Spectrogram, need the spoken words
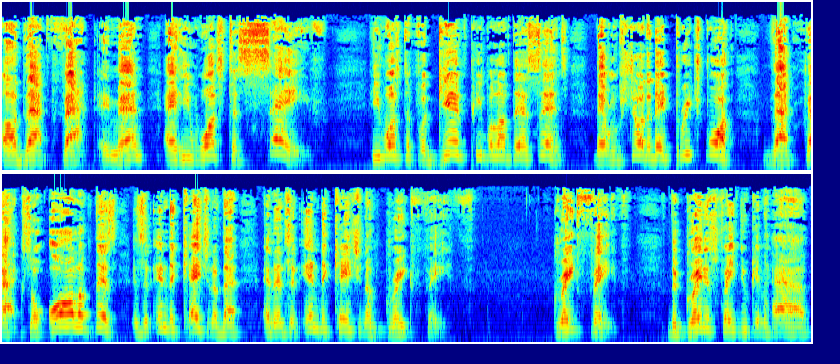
uh, that fact. Amen. And he wants to save. He wants to forgive people of their sins. They, I'm sure that they preach forth that fact. So all of this is an indication of that. And it's an indication of great faith. Great faith. The greatest faith you can have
